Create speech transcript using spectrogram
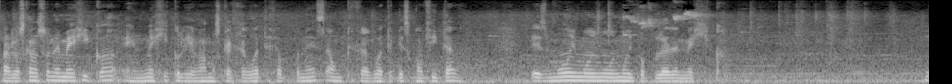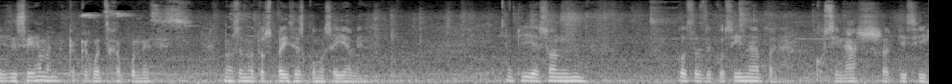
Para los que no son de México, en México le llamamos cacahuate japonés a un cacahuate que es confitado. Es muy, muy, muy, muy popular en México. Y se llaman cacahuates japoneses. No sé en otros países cómo se llaman. Aquí ya son cosas de cocina para cocinar. Aquí sí,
